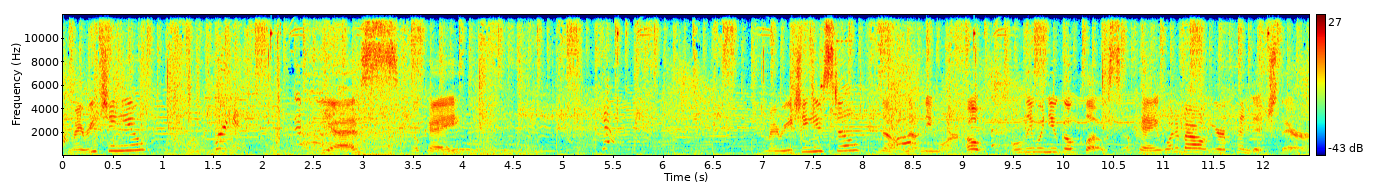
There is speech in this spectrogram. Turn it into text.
Am I reaching you? Yes. Okay. Am I reaching you still? No, not anymore. Oh, only when you go close. Okay, what about your appendage there?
